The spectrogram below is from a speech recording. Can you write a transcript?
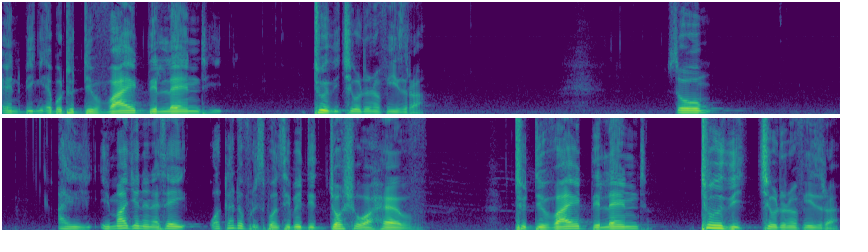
and being able to divide the land to the children of Israel. So I imagine and I say, what kind of responsibility did Joshua have to divide the land to the children of Israel?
